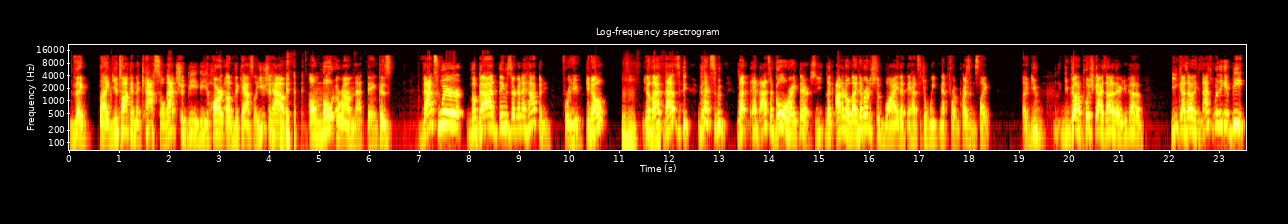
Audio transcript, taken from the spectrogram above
the like you're talking the castle. That should be the heart of the castle. You should have a moat around that thing because that's where the bad things are gonna happen for you, you know? Mm-hmm. You know that that's that's that that's a goal right there. So you, like I don't know, I never understood why that they had such a weak net front presence. Like like you you got to push guys out of there. You got to beat guys out of there because that's where they get beat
